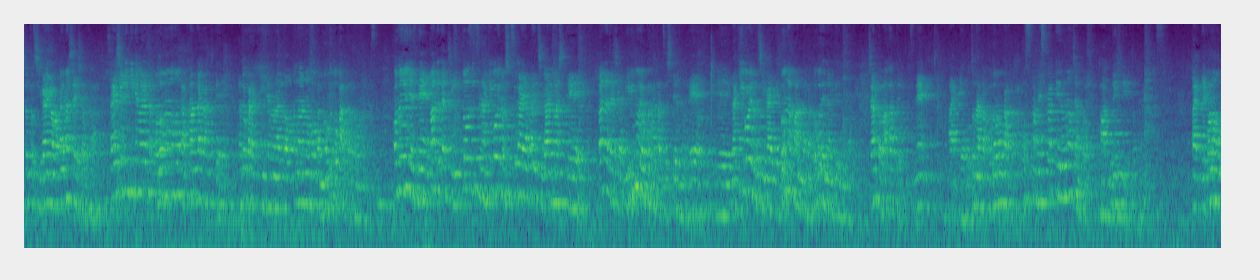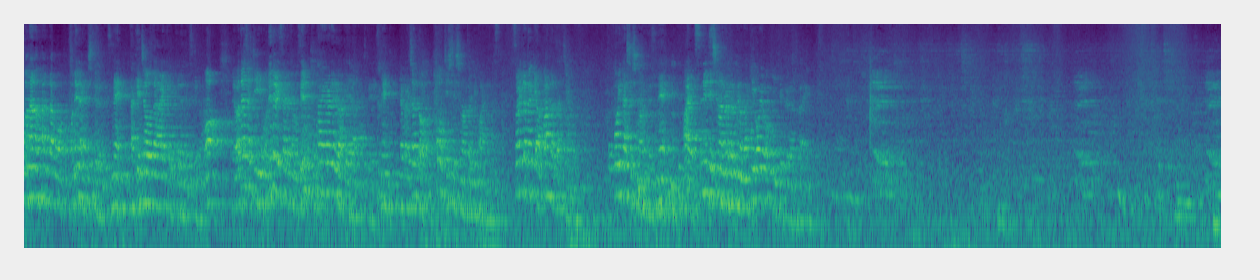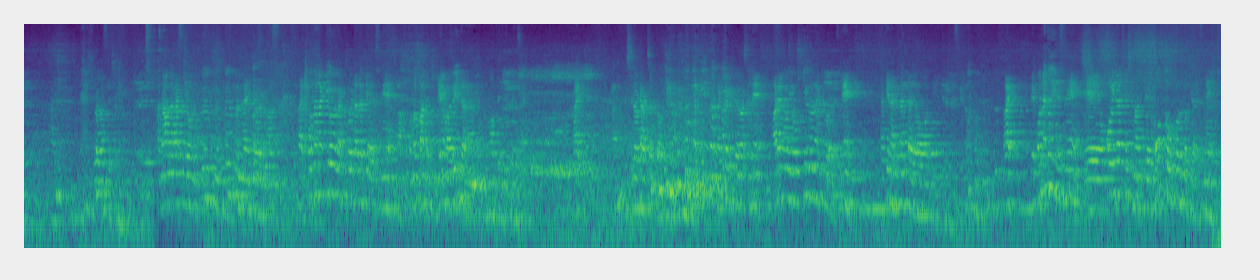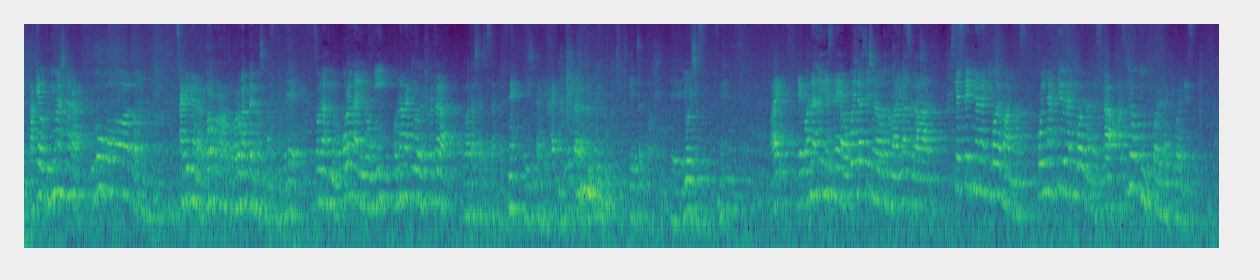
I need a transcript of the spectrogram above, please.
ちょっと違いが分かりましたでしょうか最初に聞いてもらった子供の方が甲高くて後から聞いてもらった大人の方がのぶとかったと思います。このようにですねパンダたち1頭ずつ鳴き声の質がやっぱり違いましてパンダたちは耳もよく発達してるので、えー、鳴き声の違いでどんなパンダがどこで鳴いてるのかちゃんと分かってるんですね。はい、えー、大人か子供かオスかメスかっていうのもちゃんと把握できていると思います。はい、この大人のパンダもおねだりしてるんですね。竹ちょうだいと言ってるんですけども私たちおねだりされても全部答えられるわけではなくてですねやっぱりちょっと放置してしまう時もあります。そういった時はパンダたちを怒り出してしまうんですね。はい。拗ねてしまった時の鳴き声を聞いてください。聞こえますでしょうか。鼻を流すようにプンプンプンプン鳴いております。はい、こんな鳴き声が聞こえたときはですね、あ、このパンダ機嫌悪いんだなと思ってみてください。はい、後ろからちょっと鳴き声聞こえましてね、あれも欲求の鳴き声ですね。竹なくなったよって言ってるんですけど。はい、でこんな風にですね、えー、怒り出してしまって、もっと怒るときはですね、竹を振り回しながら、うごーと叫びながら、ゴロゴロと転がったりもしますので、そんな風に怒らないように、こんな鳴き声が聞こえたら、私たちスタッフがですね、美味しいだけ、はい、それから、えー、ちょっと、えー、用意しするんです。はい、でこんな風にですね、怒り出してしまうこともありますが、季節的な鳴き声もあります。恋鳴きという鳴き声なんですが、発情期に聞こえる鳴き声です。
